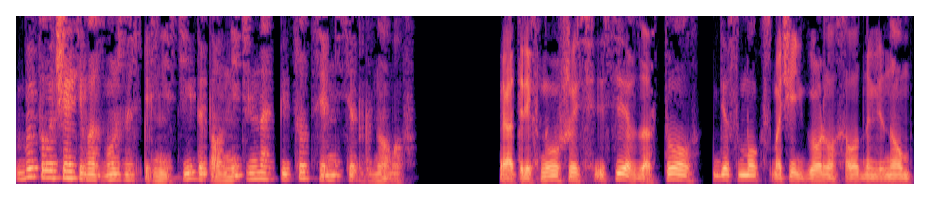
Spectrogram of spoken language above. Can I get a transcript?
Вы получаете возможность перенести дополнительно 570 гномов. Отряхнувшись сев за стол, где смог смочить горло холодным вином,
